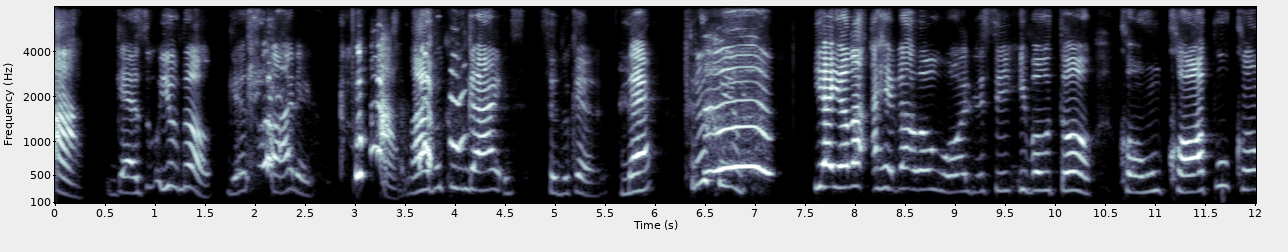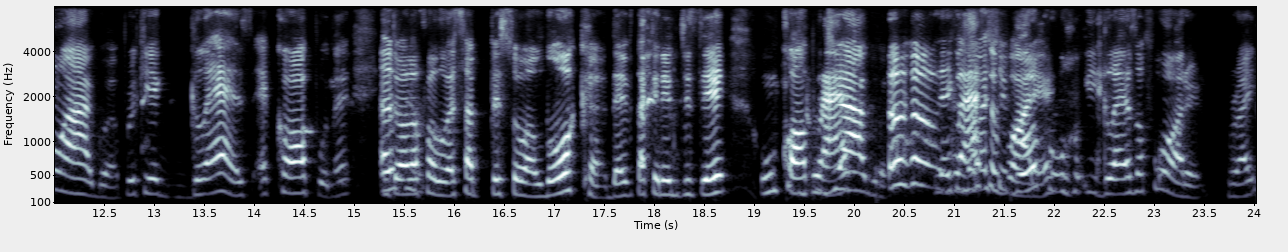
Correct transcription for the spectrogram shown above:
ah, guess, you know, guess water. Ah, água com gás. Você nunca, né? Tranquilo. E aí ela arregalou o olho assim e voltou com um copo com água, porque glass é copo, né? Então uhum. ela falou: essa pessoa louca deve estar tá querendo dizer um copo glass. de água. Uhum. E aí, glass ela chegou com e glass of water. Right?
